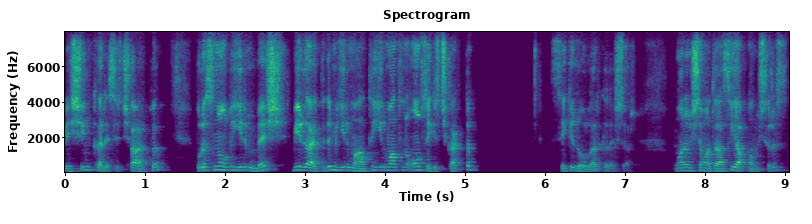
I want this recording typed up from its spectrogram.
5'in karesi çarpı. Burası ne oldu? 25. Bir daha ekledim. 26. 26'nın 18 çıkarttım. 8 oldu arkadaşlar. Umarım işlem hatası yapmamıştırız.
